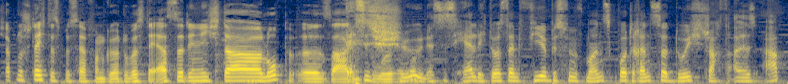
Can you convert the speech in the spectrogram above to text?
Ich habe nur Schlechtes bisher von gehört. Du bist der Erste, den ich da Lob äh, sagen es ist tue. schön, es ist herrlich. Du hast dann 4 bis 5 Mann Squad, rennst da durch, schacht alles ab.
